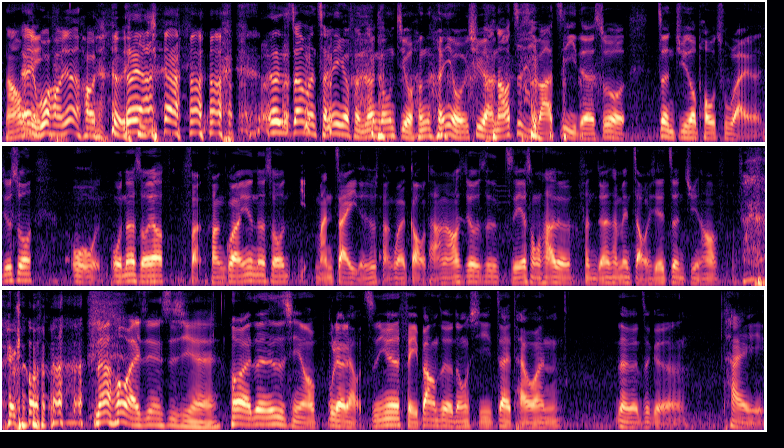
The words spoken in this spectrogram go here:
然后哎、欸，我好像好像有印象，那 是专门成立一个粉砖攻击我，很很有趣啊，然后自己把自己的所有证据都 PO 出来了，就是说我我那时候要反反过来，因为那时候也蛮在意的，就是反过来告他，然后就是直接从他的粉砖上面找一些证据，然后反过来告他。那后来这件事情呢？后来这件事情哦不了了之，因为诽谤这个东西在台湾这个这个太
